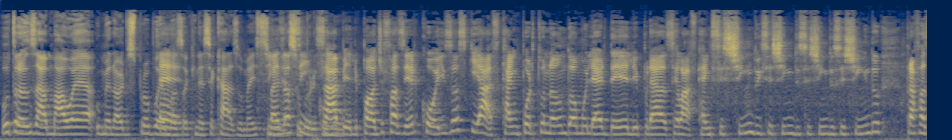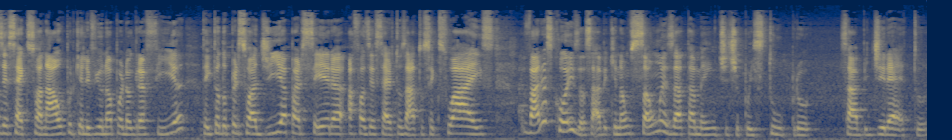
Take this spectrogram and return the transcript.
O transar mal é o menor dos problemas é. aqui nesse caso, mas sim, Mas é assim, sabe, ele pode fazer coisas que, ah, ficar importunando a mulher dele pra, sei lá, ficar insistindo, insistindo, insistindo, insistindo para fazer sexo anal porque ele viu na pornografia, tentando persuadir a parceira a fazer certos atos sexuais, várias coisas, sabe, que não são exatamente tipo estupro, sabe, direto.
